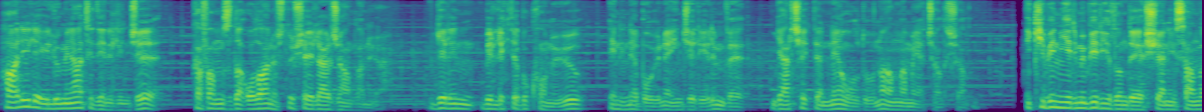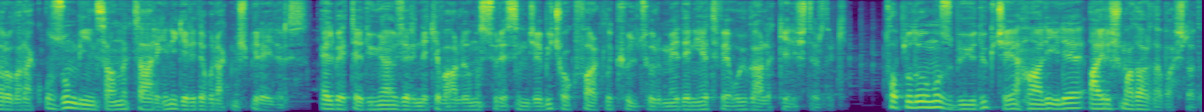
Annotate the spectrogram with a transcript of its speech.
Haliyle Illuminati denilince kafamızda olağanüstü şeyler canlanıyor. Gelin birlikte bu konuyu enine boyuna inceleyelim ve gerçekten ne olduğunu anlamaya çalışalım. 2021 yılında yaşayan insanlar olarak uzun bir insanlık tarihini geride bırakmış bireyleriz. Elbette dünya üzerindeki varlığımız süresince birçok farklı kültür, medeniyet ve uygarlık geliştirdik. Topluluğumuz büyüdükçe haliyle ayrışmalar da başladı.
